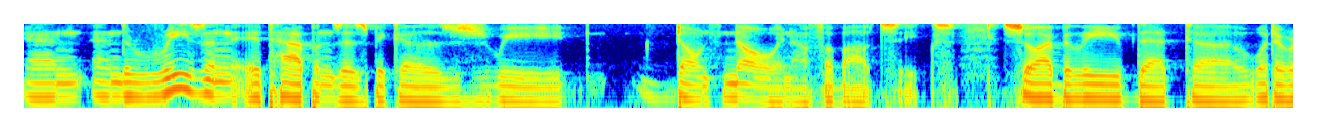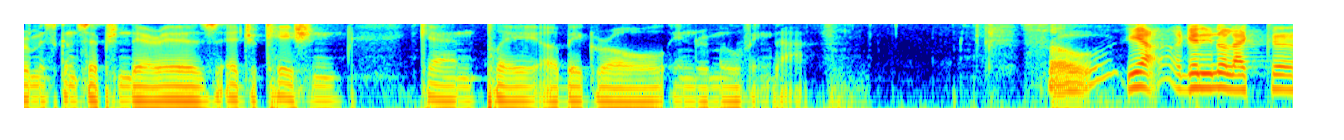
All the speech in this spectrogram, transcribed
and and the reason it happens is because we don't know enough about Sikhs. So I believe that uh, whatever misconception there is, education can play a big role in removing that. So yeah, again, you know, like uh,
